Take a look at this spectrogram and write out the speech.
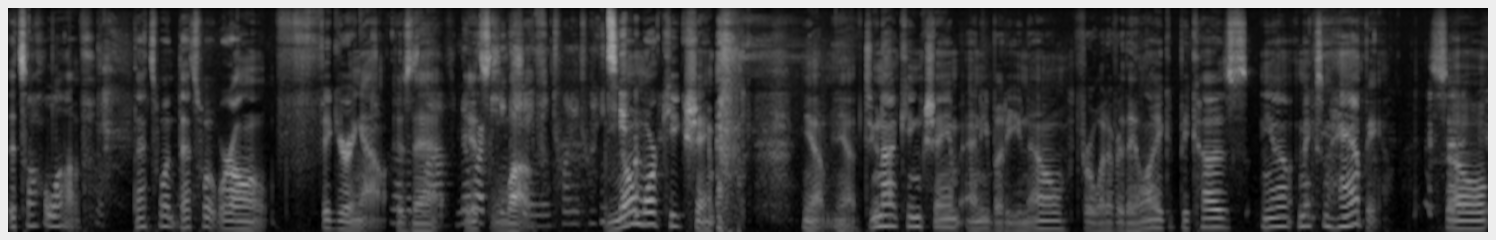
It's all love. That's what that's what we're all figuring out. Is is that love. No more kink love. shaming 2022. No more kink shame. Yeah, yeah. Do not kink shame anybody you know for whatever they like because you know it makes them happy. So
